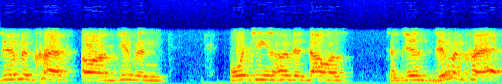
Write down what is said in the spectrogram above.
Democrats are giving fourteen hundred dollars to just Democrats.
